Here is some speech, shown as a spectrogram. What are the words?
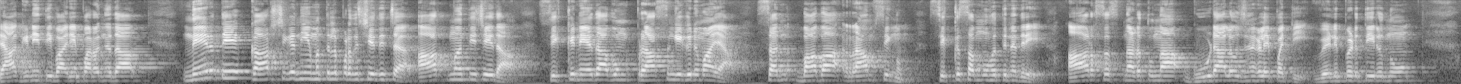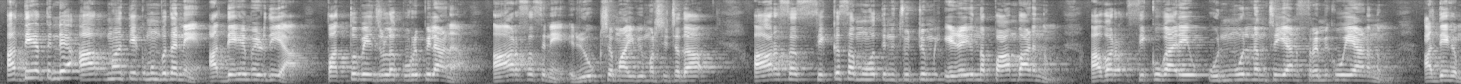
രാഗിണി തിവാരി പറഞ്ഞത്. നേരത്തെ കാർഷിക നിയമത്തിൽ പ്രതിഷേധിച്ച് ആത്മഹത്യ ചെയ്ത സിഖ് നേതാവും പ്രാസംഗികനുമായ സന്ത് ബാബ റാം സിംഗും സിഖ് സമൂഹത്തിനെതിരെ ആർ എസ് എസ് നടത്തുന്ന ഗൂഢാലോചനകളെ പറ്റി വെളിപ്പെടുത്തിയിരുന്നു. അദ്ദേഹത്തിന്റെ ആത്മഹത്യക്ക് മുമ്പ് തന്നെ അദ്ദേഹം എഴുതിയ പത്തു പേജുള്ള കുറിപ്പിലാണ് ആർ എസ് എസിനെ രൂക്ഷമായി വിമർശിച്ചത്. ആർ എസ് എസ് സിഖ് സമൂഹത്തിന് ചുറ്റും ഇഴയുന്ന പാമ്പാണെന്നും അവർ സിഖുകാരെ ഉന്മൂലനം ചെയ്യാൻ ശ്രമിക്കുകയാണെന്നും അദ്ദേഹം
